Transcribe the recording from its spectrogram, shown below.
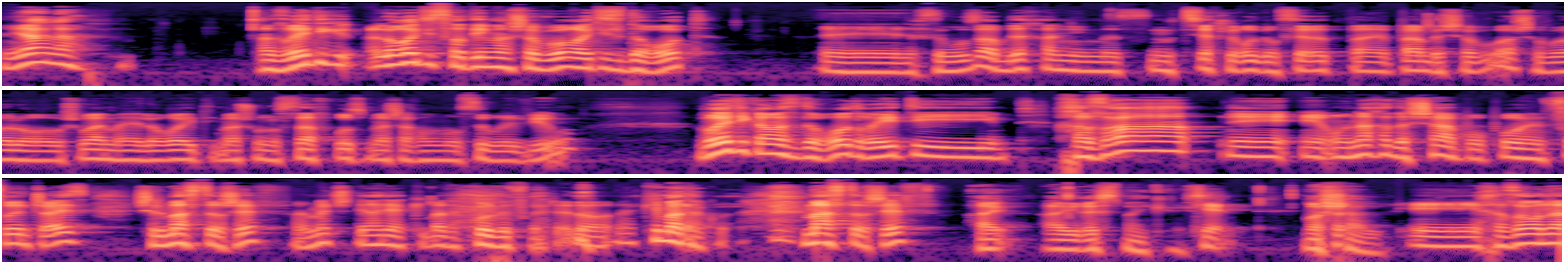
יאללה. אז ראיתי, לא ראיתי סרטים מהשבוע, ראיתי סדרות. אה, זה מוזר, בדרך כלל אני מצליח לראות גם סרט פעם, פעם בשבוע, שבוע לא, שבועיים האלה לא ראיתי משהו נוסף חוץ ממה שאנחנו עושים review. וראיתי כמה סדרות, ראיתי, חזרה אה, אה, עונה חדשה, אפרופו franchise, של מאסטר שף, האמת שנראה לי כמעט הכל זה franchise, לא, כמעט הכל, מאסטר שף. I, I rest my case. כן. משל. אה, חזרה עונה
